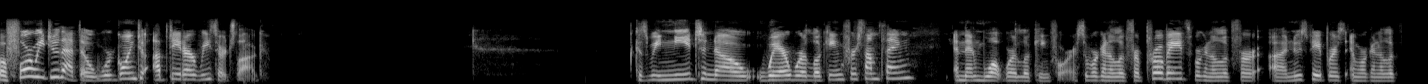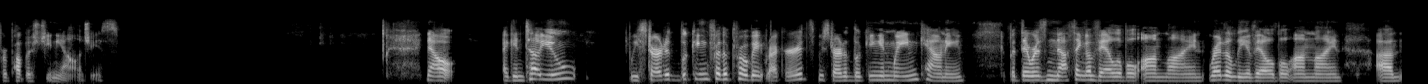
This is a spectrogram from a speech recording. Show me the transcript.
Before we do that, though, we're going to update our research log. Because we need to know where we're looking for something and then what we're looking for. So we're going to look for probates, we're going to look for uh, newspapers, and we're going to look for published genealogies. Now, I can tell you, we started looking for the probate records. We started looking in Wayne County, but there was nothing available online, readily available online um,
